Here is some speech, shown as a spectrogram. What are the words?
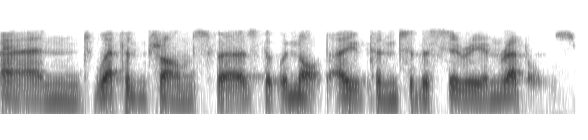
and weapon transfers that were not open to the Syrian rebels.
